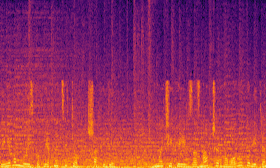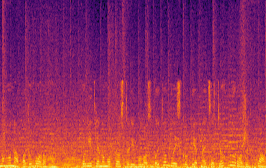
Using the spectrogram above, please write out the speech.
Києвом близько 15 шахедів. Вночі Київ зазнав чергового повітряного нападу ворога. В повітряному просторі було збито близько 15 ворожих плав.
